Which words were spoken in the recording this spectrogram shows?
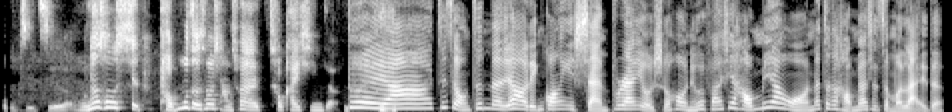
格物致知了。我那时候想跑步的时候想出来，超开心的。对呀、啊，这种真的要灵光一闪，不然有时候你会发现好妙哦。那这个好妙是怎么来的？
